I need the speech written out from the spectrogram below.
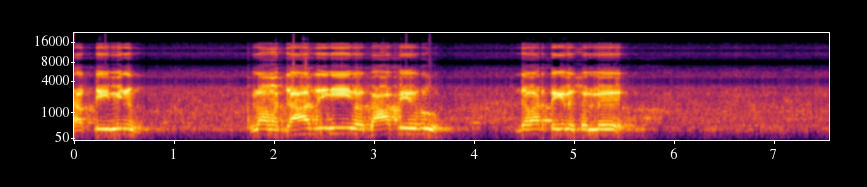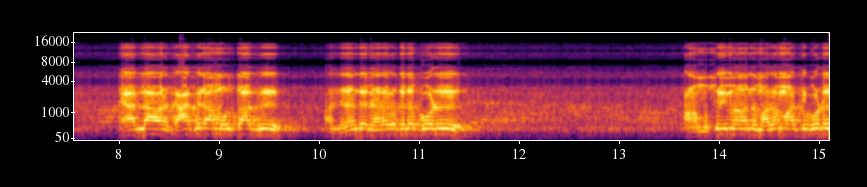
சக்தி மீன் அல்லாம ஜாதிஹி வ காஃபிஹு. இந்த வார்த்தைகளை சொல்லு. யாரெல்லாம் அவன் காஃபிரா மூத்தாக்கு. அவன் நிரந்தர நரகத்தில் போடு. அவன் முஸ்லீமா வந்து மதம் மாற்றி போடு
